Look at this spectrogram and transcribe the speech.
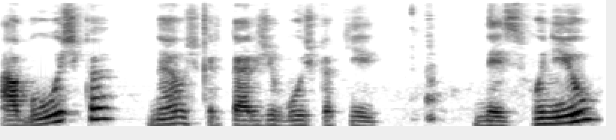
a busca, né, os critérios de busca aqui nesse funil.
